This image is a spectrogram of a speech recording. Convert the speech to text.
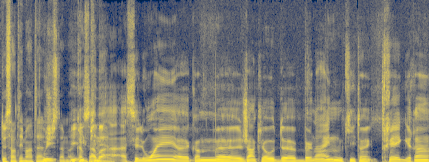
de santé mentale, Oui, justement. et, comme et ça Pinel. va assez loin, euh, comme euh, Jean-Claude Bernheim, qui est un très grand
